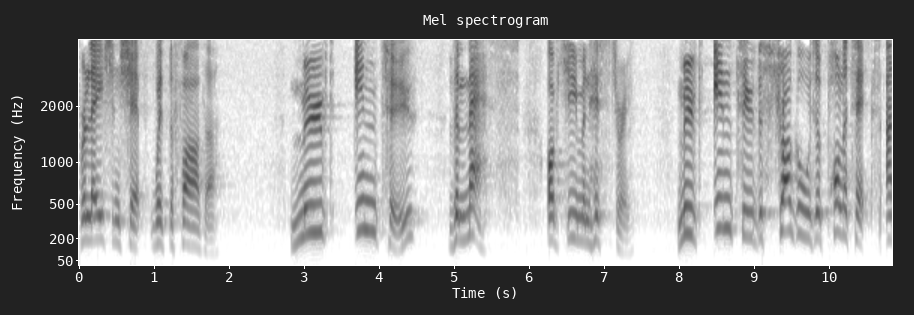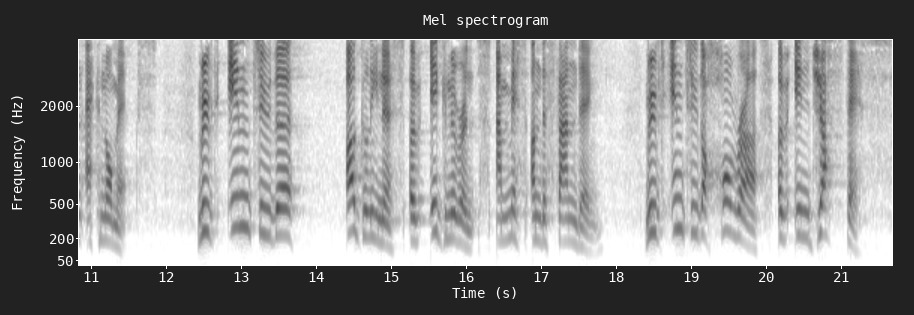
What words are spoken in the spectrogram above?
relationship with the Father, moved into the mess of human history, moved into the struggles of politics and economics, moved into the ugliness of ignorance and misunderstanding, moved into the horror of injustice,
